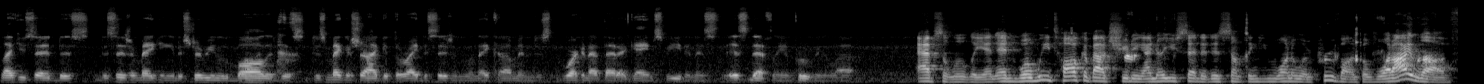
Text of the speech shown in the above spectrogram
like you said, this decision making and distributing the ball and just just making sure I get the right decisions when they come and just working at that at game speed and it's it's definitely improving a lot. Absolutely. And and when we talk about shooting, I know you said it is something you want to improve on, but what I love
